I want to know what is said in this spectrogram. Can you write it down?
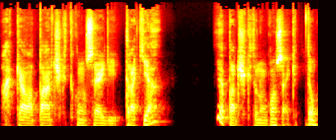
Aquela parte que tu consegue traquear e a parte que tu não consegue. Então,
